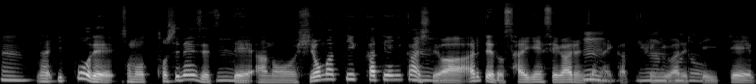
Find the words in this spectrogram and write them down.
うん。な一方でその都市伝説って、あの広まっていく過程に関しては、ある程度再現性があるんじゃないかっていうふうに言われていて、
